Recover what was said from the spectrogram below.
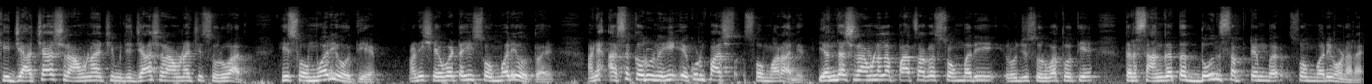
की ज्याच्या श्रावणाची म्हणजे ज्या श्रावणाची सुरुवात ही सोमवारी होतीये आणि शेवटही सोमवारी होतो आहे आणि असं करूनही एकूण पाच सोमवार आलेत. यंदा श्रावणाला पाच ऑगस्ट सोमवारी रोजी सुरुवात होतीये तर सांगतं दोन सप्टेंबर सोमवारी होणार आहे.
